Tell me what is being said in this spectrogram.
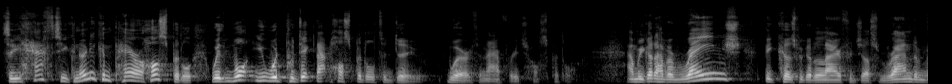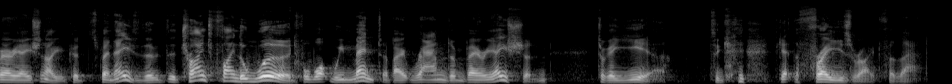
So you have to, you can only compare a hospital with what you would predict that hospital to do were it an average hospital. And we've got to have a range because we've got to allow for just random variation. Now, you could spend ages the, the, trying to find a word for what we meant about random variation took a year to get, get the phrase right for that.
